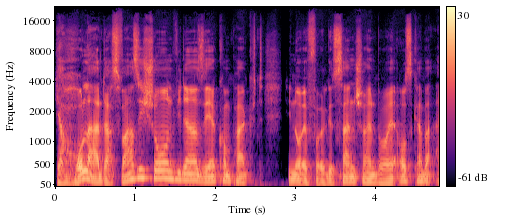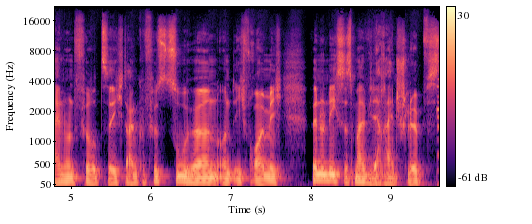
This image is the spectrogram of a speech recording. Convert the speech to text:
Ja, holla, das war sie schon wieder sehr kompakt. Die neue Folge Sunshine Boy, Ausgabe 41. Danke fürs Zuhören und ich freue mich, wenn du nächstes Mal wieder reinschlüpfst.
